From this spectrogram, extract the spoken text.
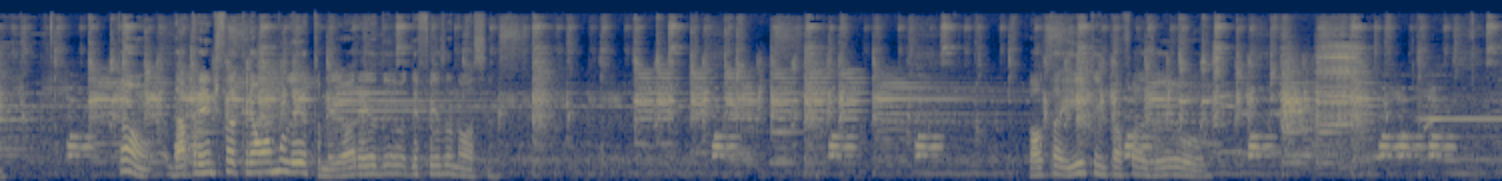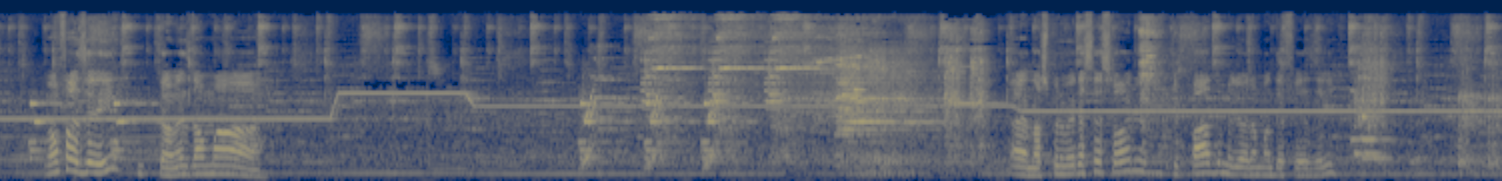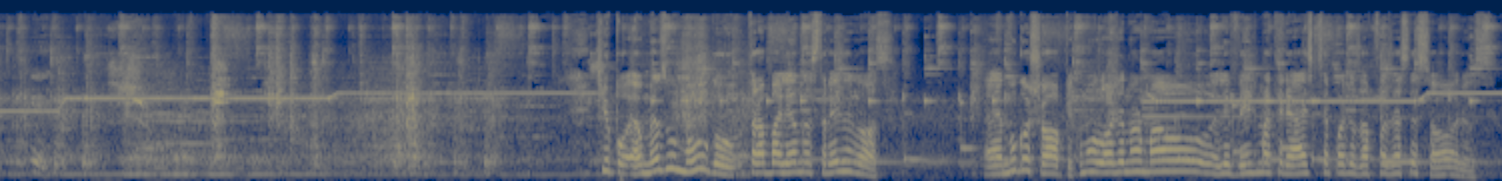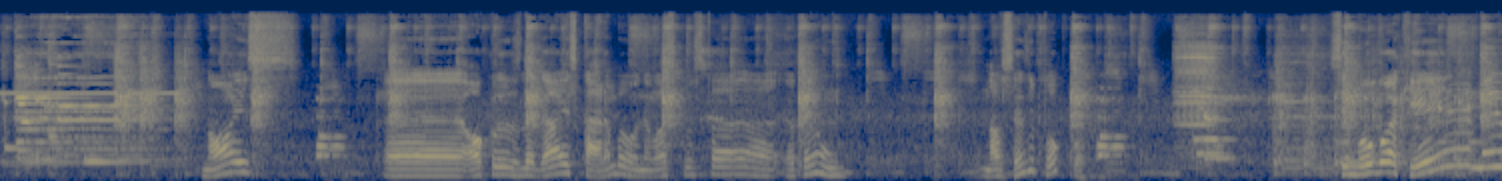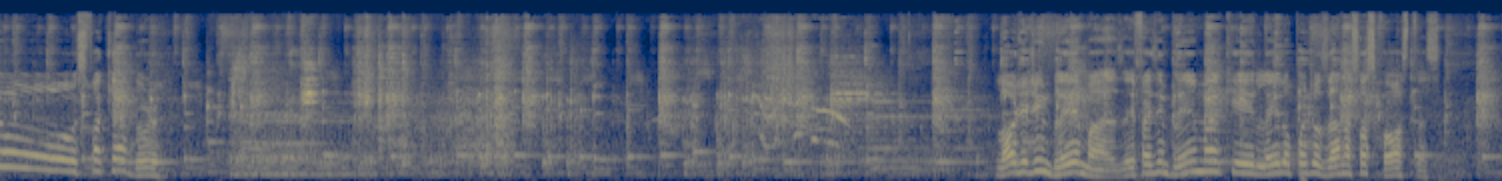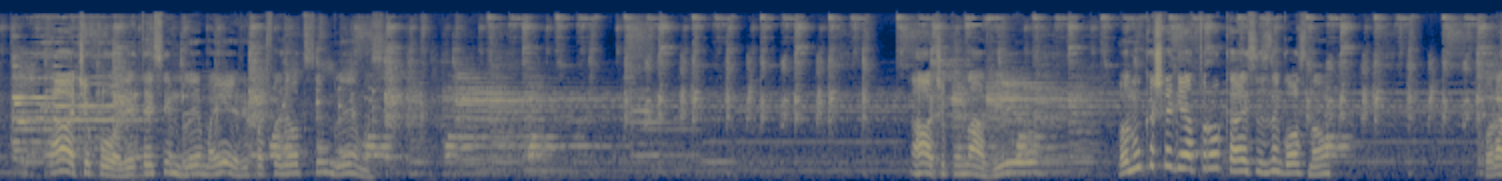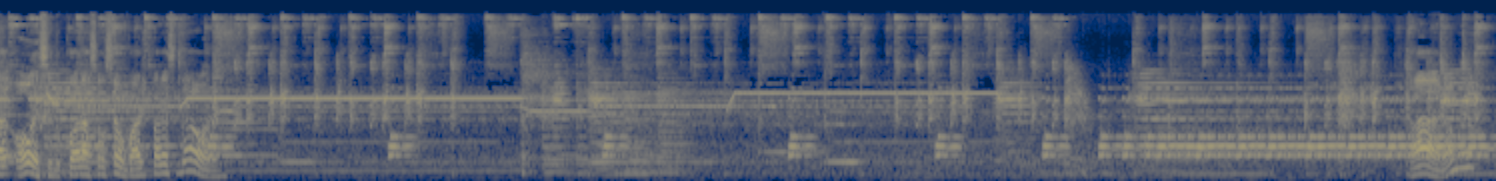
Então, dá pra gente criar um amuleto. Melhora a defesa nossa. Falta item pra fazer o... Vamos fazer aí? Pelo menos dar uma... É, nosso primeiro acessório, equipado, melhoramos a defesa aí. Tipo, é o mesmo Moogle trabalhando nos três negócios. É Moogle Shop, como loja normal, ele vende materiais que você pode usar para fazer acessórios. Nós. É, óculos legais, caramba, o negócio custa. Eu tenho um. 900 e pouco, pô. Esse Moogle aqui é meio esfaqueador. Loja de emblemas. Ele faz emblema que Leilo pode usar nas suas costas. Ah, tipo, a gente tem esse emblema aí, a gente pode fazer outros emblemas. Ah, tipo um navio. Eu nunca cheguei a trocar esses negócios, não. Cora... Oh, esse do coração selvagem parece da hora. Caramba!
